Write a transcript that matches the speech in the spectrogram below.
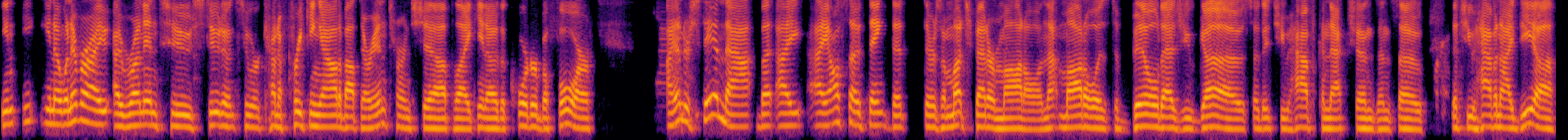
you, you know, whenever I, I run into students who are kind of freaking out about their internship, like, you know, the quarter before, I understand that, but I, I also think that there's a much better model and that model is to build as you go so that you have connections and so that you have an idea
